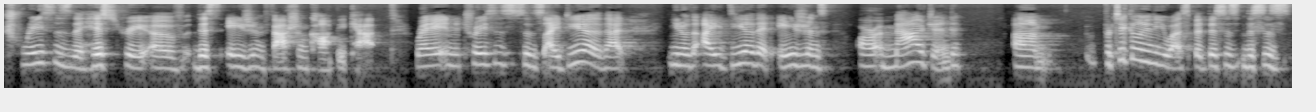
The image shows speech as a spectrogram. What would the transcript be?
traces the history of this Asian fashion copycat, right? And it traces to this idea that you know the idea that Asians are imagined um, particularly in the U.S., but this is this is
